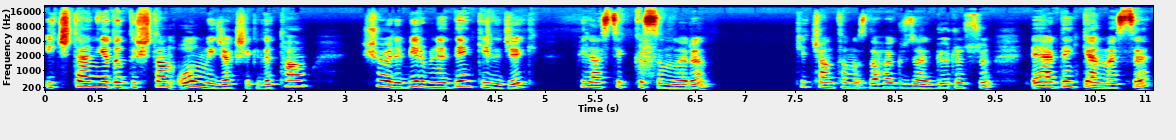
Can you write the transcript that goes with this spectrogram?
içten ya da dıştan olmayacak şekilde tam şöyle birbirine denk gelecek plastik kısımların ki çantamız daha güzel görünsün. Eğer denk gelmezse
